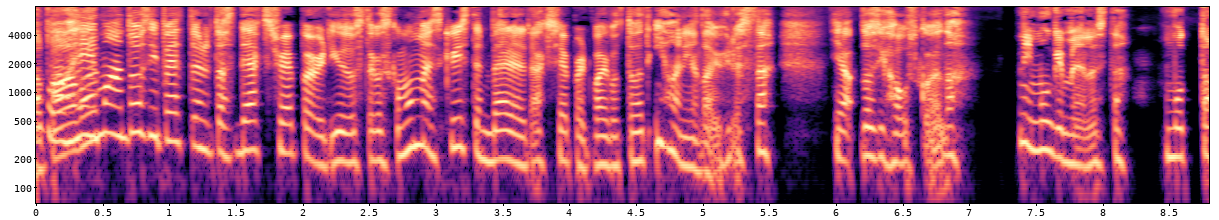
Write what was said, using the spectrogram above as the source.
Apua, hei, mä oon tosi pettynyt tästä Dax Shepard-jutusta, koska mun mielestä Kristen Bell ja Dax Shepard vaikuttavat ihanilta yhdessä ja tosi hauskoilta. Niin munkin mielestä. Mutta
